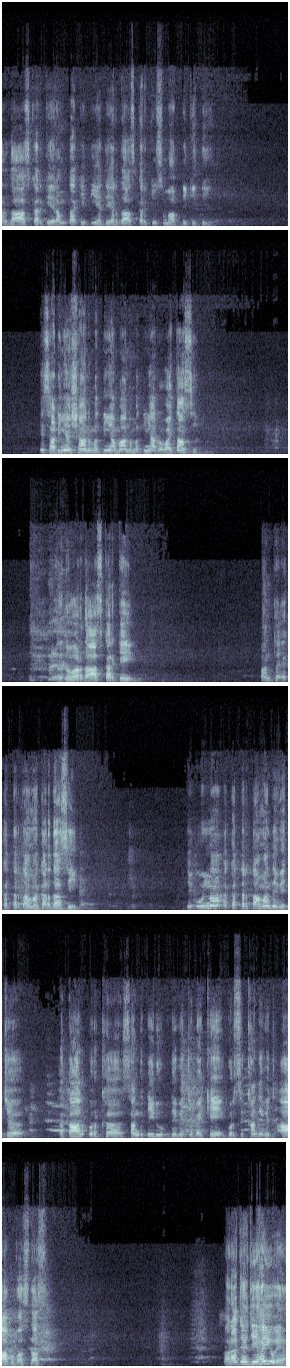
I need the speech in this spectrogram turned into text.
ਅਰਦਾਸ ਕਰਕੇ ਰਮਤਾ ਕੀਤੀ ਹੈ ਤੇ ਅਰਦਾਸ ਕਰਕੇ ਸਮਾਪਤੀ ਕੀਤੀ ਇਹ ਸਾਡੀਆਂ ਸ਼ਾਨਮਤੀਆਂ, ਮਾਨਮਤੀਆਂ ਰਵਾਇਤਾਂ ਸੀ। ਜਦੋਂ ਅਰਦਾਸ ਕਰਕੇ ਪੰਥ ਇਕੱਤਰਤਾਵਾਂ ਕਰਦਾ ਸੀ ਤੇ ਉਹਨਾਂ ਇਕੱਤਰਤਾਵਾਂ ਦੇ ਵਿੱਚ ਅਕਾਲ ਪੁਰਖ ਸੰਗਤੀ ਰੂਪ ਦੇ ਵਿੱਚ ਬੈਠੇ ਗੁਰਸਿੱਖਾਂ ਦੇ ਵਿੱਚ ਆਪ ਵਸਦਾ ਸੀ। ਔਰ ਅੱਜ ਅਜਿਹਾ ਹੀ ਹੋਇਆ।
